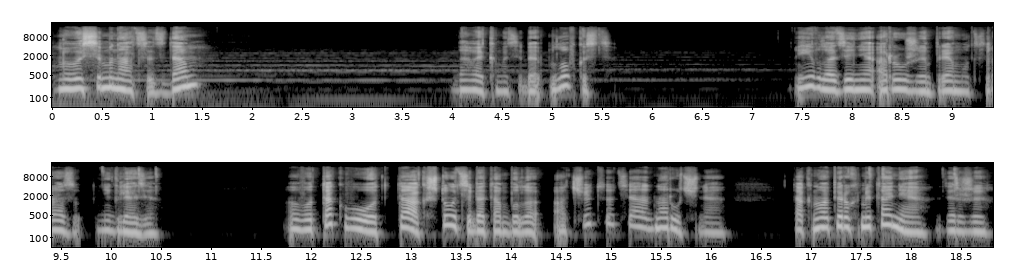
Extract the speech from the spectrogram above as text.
18, да? Давай-ка мы тебе ловкость и владение оружием прямо вот сразу, не глядя. Вот так вот. Так, что у тебя там было? А что это у тебя одноручное? Так, ну, во-первых, метание держи.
